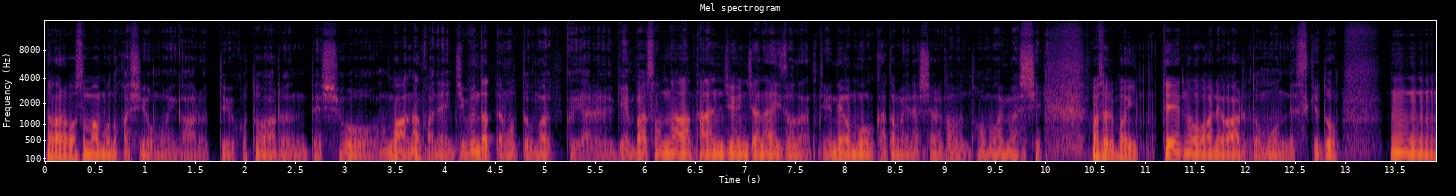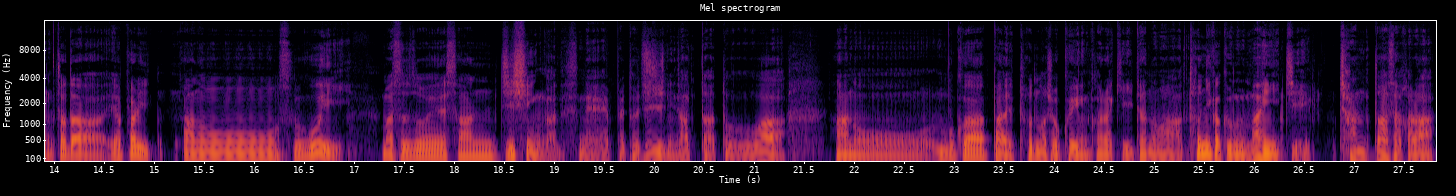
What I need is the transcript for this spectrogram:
だからこそまあもどかしい思いがあるっていうことはあるんでしょう。まあなんかね、自分だったらもっとうまくやれる。現場はそんな単純じゃないぞなんていうね、思う方もいらっしゃるかもと思いますし、まあそれも一定のあれはあると思うんですけど、うん、ただ、やっぱり、あのーすごい、増添さん自身がですね、やっぱり都知事になった後は、あのー僕はやっぱり都の職員から聞いたのは、とにかく毎日、ちゃんと朝から、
